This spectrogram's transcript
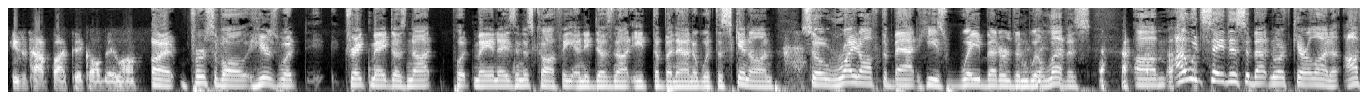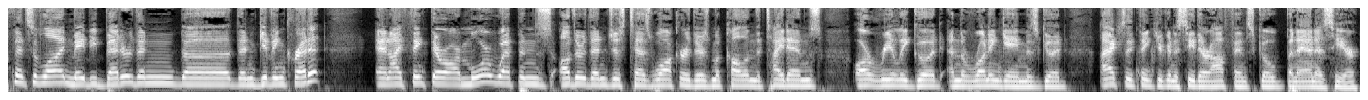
he's a top five pick all day long. All right. First of all, here's what Drake Maye does not put mayonnaise in his coffee, and he does not eat the banana with the skin on. So right off the bat, he's way better than Will Levis. Um, I would say this about North Carolina: offensive line may be better than uh, than giving credit. And I think there are more weapons other than just Tez Walker. There's McCollum. The tight ends are really good, and the running game is good. I actually think you're going to see their offense go bananas here.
